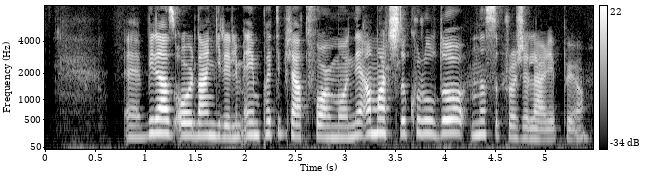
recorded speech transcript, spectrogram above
Ee, biraz oradan girelim. Empati platformu ne amaçla kuruldu, nasıl projeler yapıyor?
